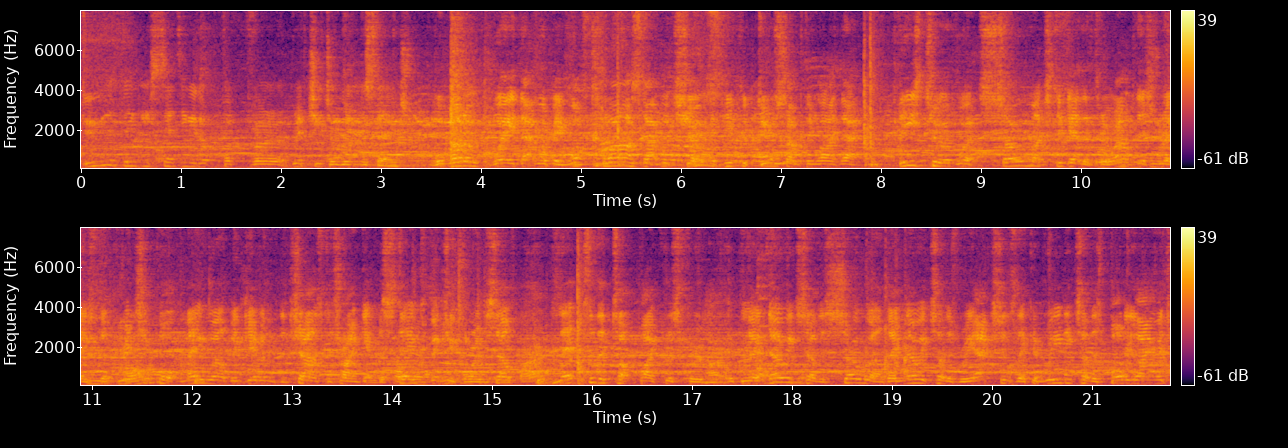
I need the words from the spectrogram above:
Do you think he's setting it up for, for Richie to win the stage? Well, what a way that would be. What class that would show if he could do something like that. These two have worked so much together throughout this race that Richie Porte may well be given the chance to try and get the stage victory for himself, led to the top by Chris Froome. They know each other so well. They know each other's reactions. They can read each other's body language.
